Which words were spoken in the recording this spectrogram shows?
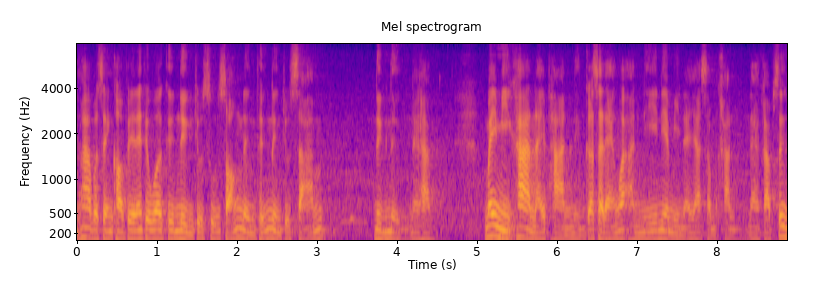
95% confidence interval คือ 1.021 ถึง 1.311 นะครับ ไม่มีค่าไหนผ่านหนึ่งก็แสดงว่าอันนี้เนี่ยมีนัยสำคัญนะครับ ซึ่ง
